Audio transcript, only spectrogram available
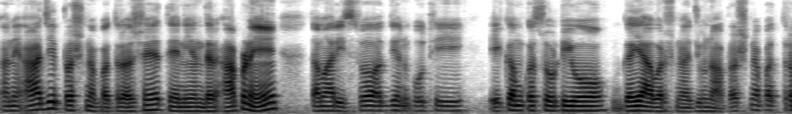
અને આ જે પ્રશ્નપત્ર છે તેની અંદર આપણે તમારી સ્વ અધ્યયન પોથી એકમ કસોટીઓ, ગયા વર્ષના જૂના પ્રશ્નપત્ર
